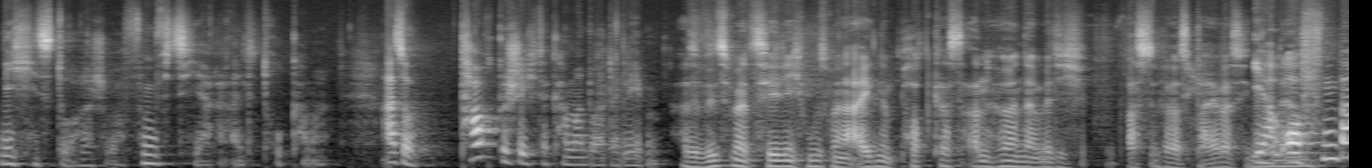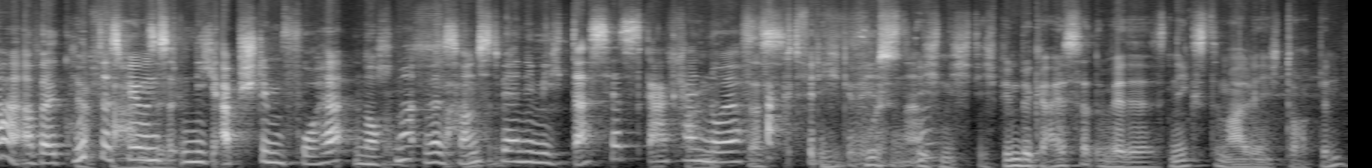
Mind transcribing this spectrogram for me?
nicht historische, aber 50 Jahre alte Druckkammer. Also Tauchgeschichte kann man dort erleben. Also willst du mir erzählen, ich muss meinen eigenen Podcast anhören, damit ich was über das bei was Ja, offenbar. Aber gut, ja, dass wir uns nicht abstimmen vorher nochmal, weil Wahnsinn. sonst wäre nämlich das jetzt gar kein Wahnsinn. neuer das Fakt für dich gewesen. Wusste ne? ich nicht. Ich bin begeistert und werde das nächste Mal, wenn ich dort bin,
